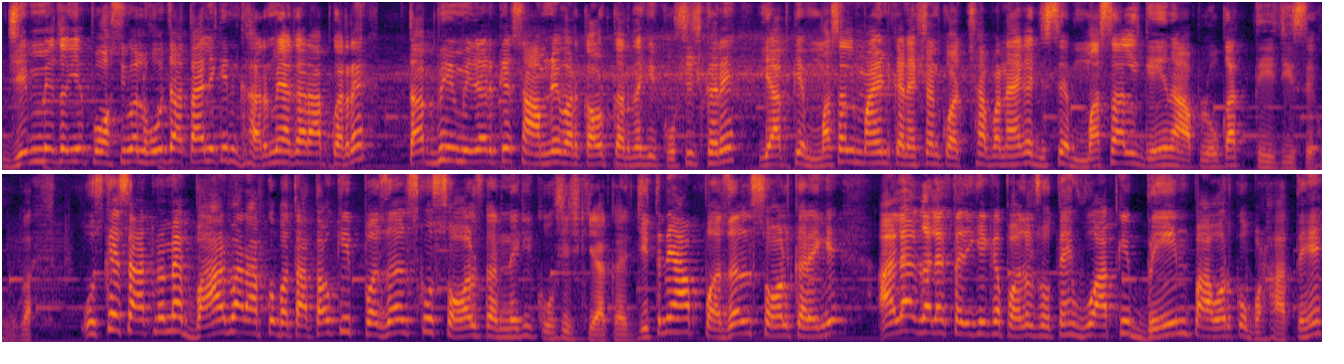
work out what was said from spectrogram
जिम में तो ये पॉसिबल हो जाता है, लेकिन घर में अगर आप कर रहे हैं, तब भी मिरर के सामने वर्कआउट करने की कोशिश करें। ये आपके मसल माइंड कनेक्शन को अच्छा बनाएगा, जिससे मसल गेन आप लोगों का तेज़ी से होगा। उसके साथ में मैं बार बार आपको बताता हूँ कि पजल्स को सॉल्व करने की कोशिश किया करें। जितने आप पजल सॉल्व करेंगे अलग अलग तरीके के पजल्स होते हैं, वो आपके ब्रेन पावर को बढ़ाते हैं,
